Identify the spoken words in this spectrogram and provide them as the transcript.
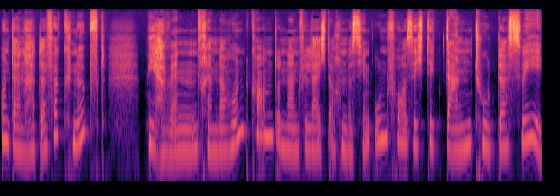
und dann hat er verknüpft, ja, wenn ein fremder Hund kommt und dann vielleicht auch ein bisschen unvorsichtig, dann tut das weh.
